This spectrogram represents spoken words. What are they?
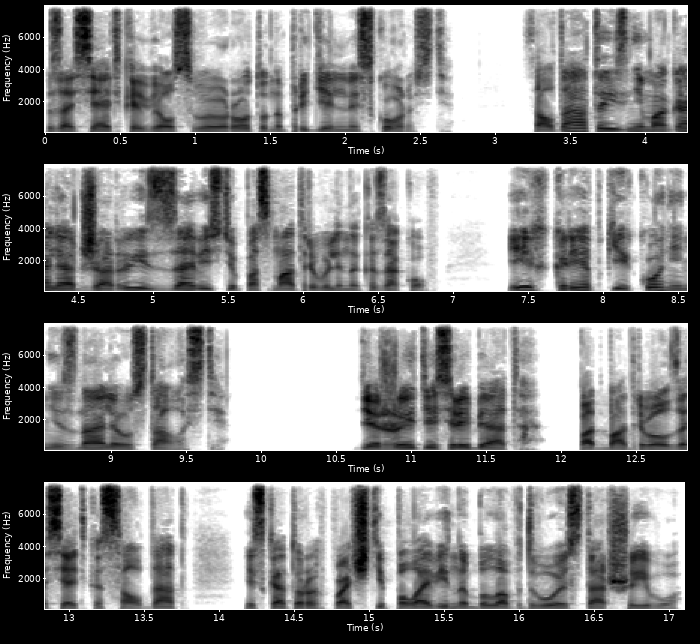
Засядько вел свою роту на предельной скорости. Солдаты изнемогали от жары и с завистью посматривали на казаков. Их крепкие кони не знали усталости. «Держитесь, ребята!» — подбадривал Засядько солдат, из которых почти половина была вдвое старше его.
